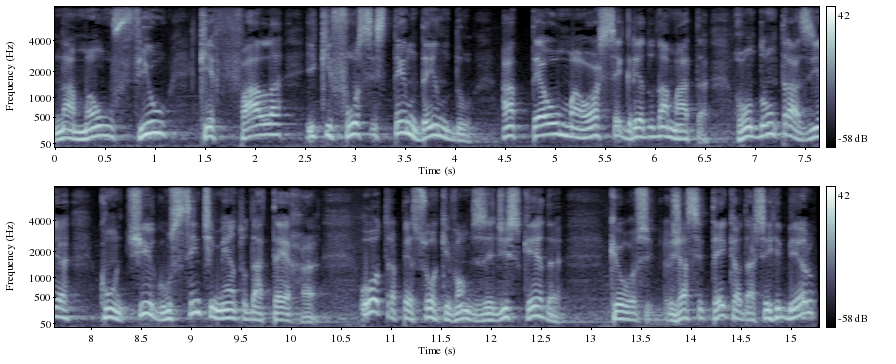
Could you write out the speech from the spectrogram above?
na mão o fio que fala e que fosse estendendo até o maior segredo da mata. Rondon trazia contigo o sentimento da terra. Outra pessoa que vamos dizer de esquerda, que eu já citei, que é o Darcy Ribeiro,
